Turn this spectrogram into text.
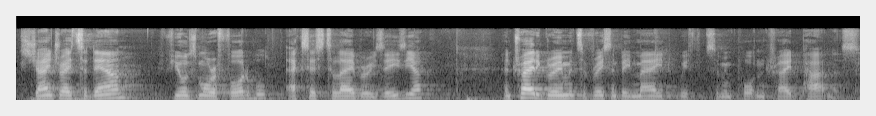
Exchange rates are down, fuel is more affordable, access to labour is easier, and trade agreements have recently been made with some important trade partners.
